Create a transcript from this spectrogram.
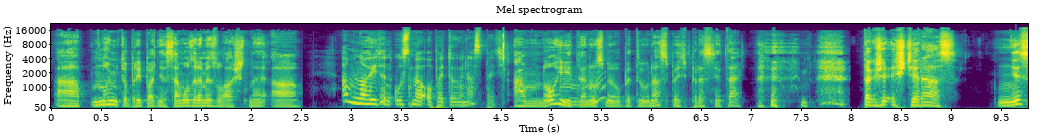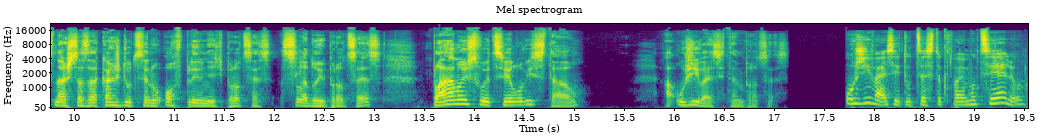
a mnohým to prípadne samozrejme zvláštne a a mnohí ten úsmev opetujú naspäť. A mnohí mm-hmm. ten úsmev opetujú naspäť, presne tak. Takže ešte raz, Nesnaž sa za každú cenu ovplyvniť proces. Sleduj proces, plánuj svoj cieľový stav a užívaj si ten proces. Užívaj si tú cestu k tvojmu cieľu.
